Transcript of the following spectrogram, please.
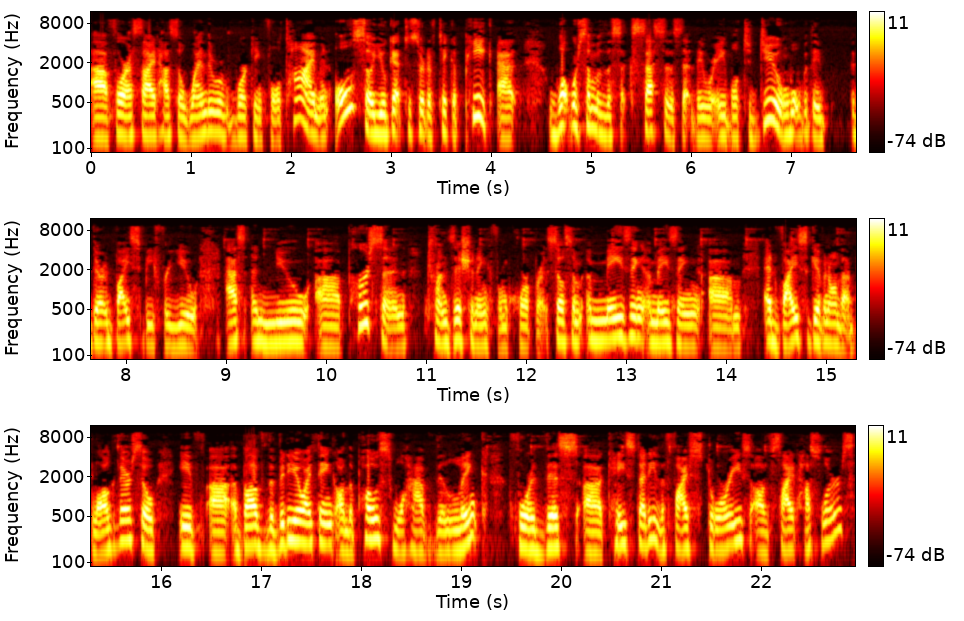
uh, for a side hustle when they were working full time, and also you'll get to sort of take a peek at what were some of the successes that they were able to do and what were they their advice be for you as a new uh, person transitioning from corporate. So some amazing, amazing um, advice given on that blog there. So if uh, above the video, I think on the post, we'll have the link for this uh, case study, the five stories of side hustlers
